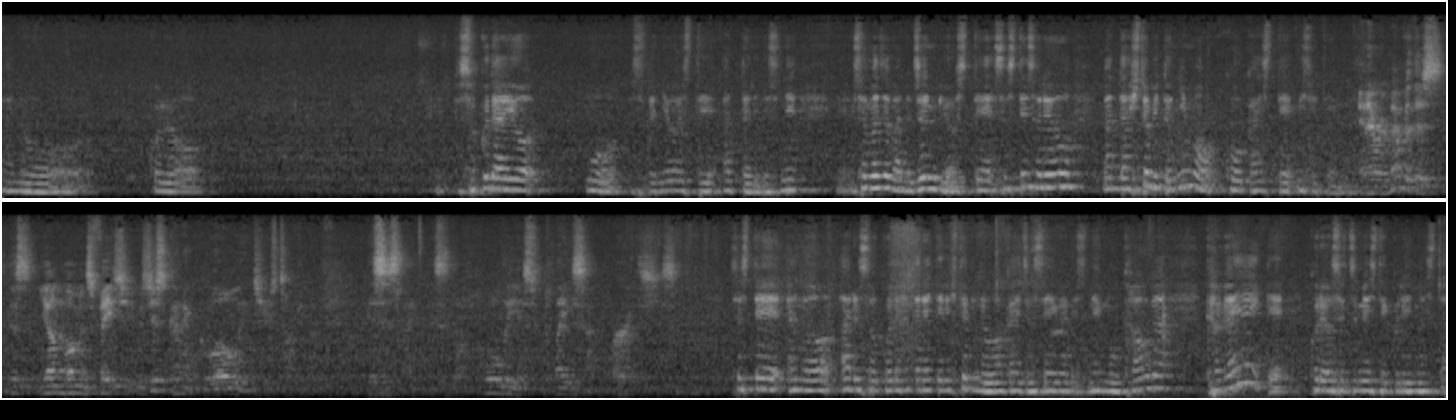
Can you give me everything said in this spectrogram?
あのこの食材をもうすで用意してあったりですねさまざまな準備をしてそしてそれをまた人々にも公開して見せています。そしてあ,のある倉庫で働いている一人の若い女性がですねもう顔が輝いてこれを説明してくれました。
